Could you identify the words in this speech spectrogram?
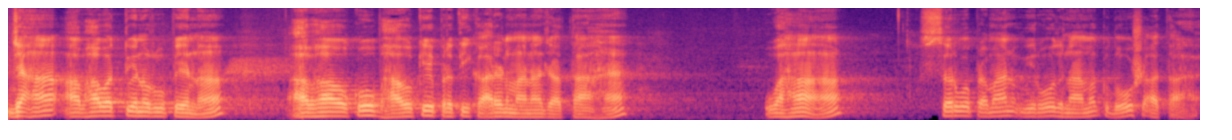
जहाँ अभावत्वेन रूपेण अभाव को भाव के प्रति कारण माना जाता है वहाँ सर्व प्रमाण विरोध नामक दोष आता है।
